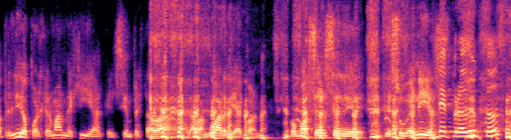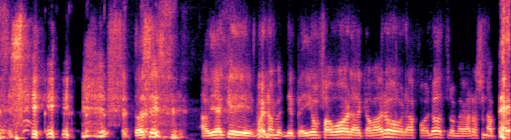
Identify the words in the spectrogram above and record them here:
aprendido por Germán Mejía, que él siempre estaba a la vanguardia con cómo hacerse de, de souvenirs. De productos. Sí. Entonces, había que, bueno, le pedía un favor al camarógrafo, al otro, me agarras una placa.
